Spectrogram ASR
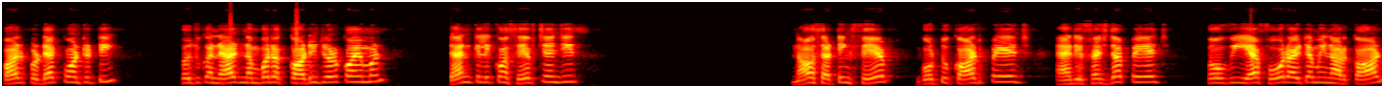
per product quantity. So you can add number according to your requirement. Then click on save changes now setting saved go to cart page and refresh the page. So we have 4 item in our cart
